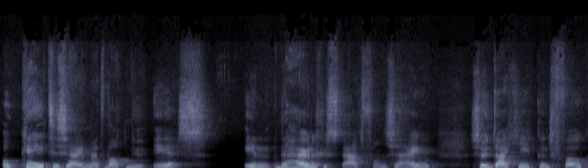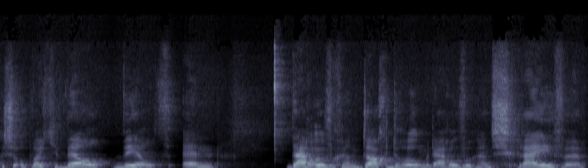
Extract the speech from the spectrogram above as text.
oké te zijn met wat nu is, in de huidige staat van zijn, zodat je je kunt focussen op wat je wel wilt. En daarover gaan dagdromen, daarover gaan schrijven.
